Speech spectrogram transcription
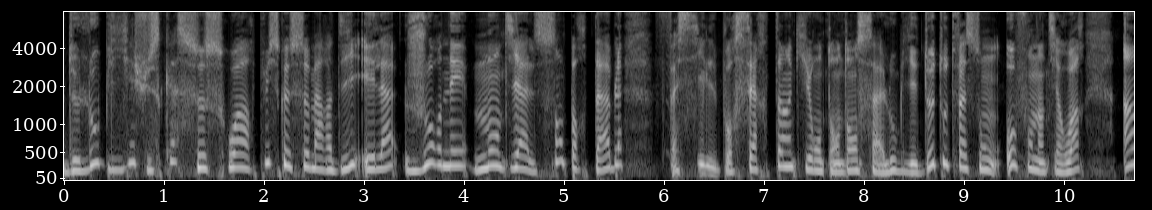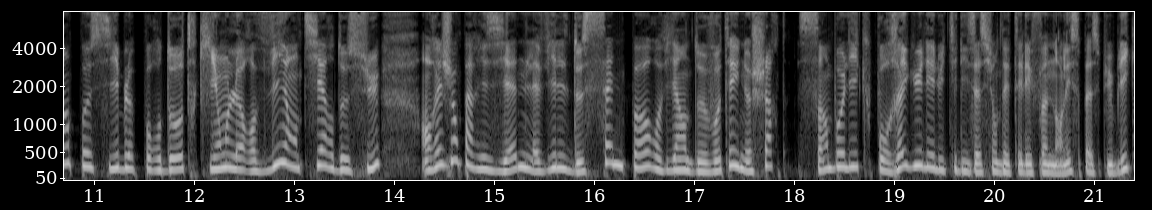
de l'oublier jusqu'à ce soir puisque ce mardi est la journée mondiale sans portable. Facile pour certains qui ont tendance à l'oublier de toute façon au fond d'un tiroir. Impossible pour d'autres qui ont leur vie entière dessus. En région parisienne, la ville de Seine-Port vient de voter une charte symbolique pour réguler l'utilisation des téléphones dans l'espace public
